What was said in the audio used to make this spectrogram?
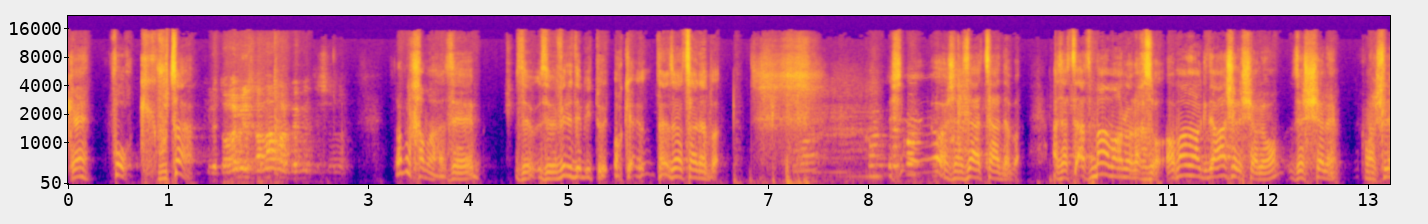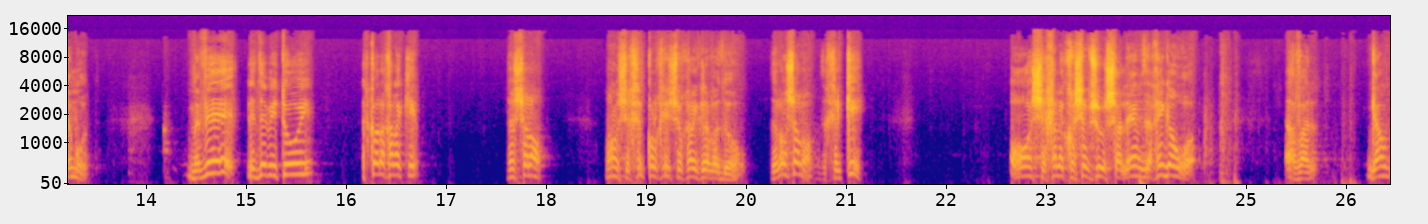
כן, הפוך, כקבוצה. כאילו אתה רואה מלחמה אבל באמת זה שלום. לא מלחמה, זה, זה, זה מביא לידי ביטוי. אוקיי, זה הצעד הבא. זה הצעד הבא. אז, אז מה אמרנו לחזור? אמרנו הגדרה של שלום זה שלם, כלומר שלמות. מביא לידי ביטוי את כל החלקים. זה שלום. אמרנו שכל חיש הוא חלק לבדו, זה לא שלום, זה חלקי. או שחלק חושב שהוא שלם, זה הכי גרוע. אבל גם,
